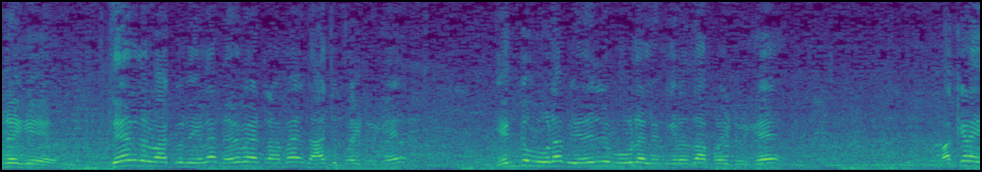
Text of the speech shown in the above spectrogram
இன்றைக்கு தேர்தல் வாக்குறுதிகளை நிறைவேற்றாம இந்த ஆட்சி போயிட்டு இருக்கு எங்கு மூலம் எது ஊழல் என்கிறது தான் போயிட்டு இருக்கு மக்களை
